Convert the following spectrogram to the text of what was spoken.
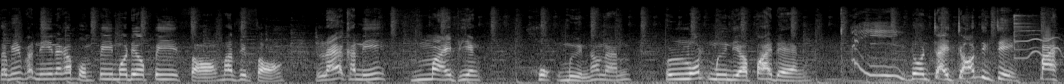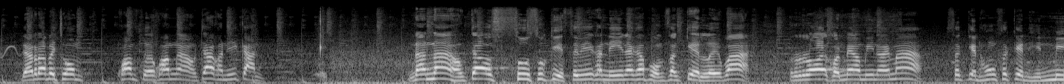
สวิฟคันนี้นะครับผมปีโมเดลปี 2012 และคันนี้ไม่เพียง 60,000 เท่านั้นรถมือเดียวป้ายแดง โดนใจจอดจริง ๆ ไป เดี๋ยวเราไปชมความสวยความงามของเจ้าคันนี้กัน ด้านหน้าของเจ้าซูซูกิสวีคันนี้นะครับผมสังเกตเลยว่ารอยขนแมวมีน้อยมากสเก็ดหงสเก็ดหินมี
